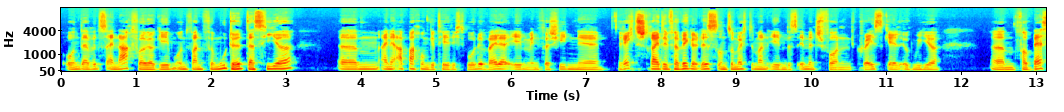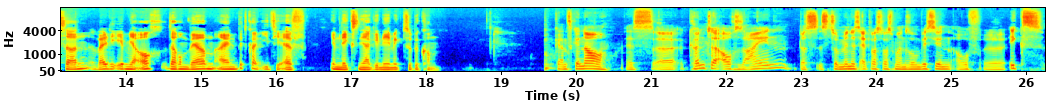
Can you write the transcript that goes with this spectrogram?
Und da wird es einen Nachfolger geben und man vermutet, dass hier ähm, eine Abmachung getätigt wurde, weil er eben in verschiedene Rechtsstreite verwickelt ist und so möchte man eben das Image von Grayscale irgendwie hier ähm, verbessern, weil die eben ja auch darum werben, ein Bitcoin-ETF im nächsten Jahr genehmigt zu bekommen. Ganz genau. Es äh, könnte auch sein, das ist zumindest etwas, was man so ein bisschen auf äh, X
